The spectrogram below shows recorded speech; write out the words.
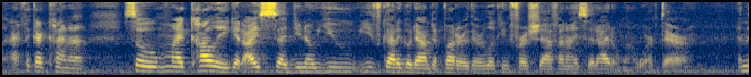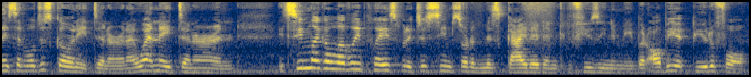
I think I kind of. So my colleague at ICE said, you know, you you've got to go down to Butter. They're looking for a chef, and I said, I don't want to work there. And they said, well, just go and eat dinner. And I went and ate dinner, and it seemed like a lovely place, but it just seemed sort of misguided and confusing to me, but albeit beautiful.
